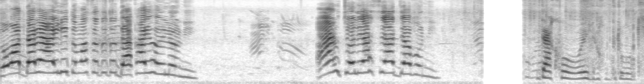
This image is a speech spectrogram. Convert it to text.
তোমার দ্বারে আইলি তোমার সাথে তো দেখাই হইল নি। আর চলে আসছি আর যাবনি দেখো এই দেখো দুটো মুরগি।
